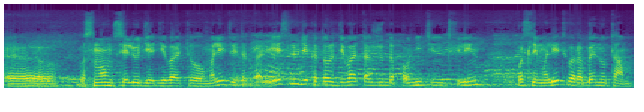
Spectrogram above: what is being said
э, в основном все люди одевают его в молитве и так далее. Есть люди, которые одевают также дополнительный тфилин после молитвы Рабену там.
